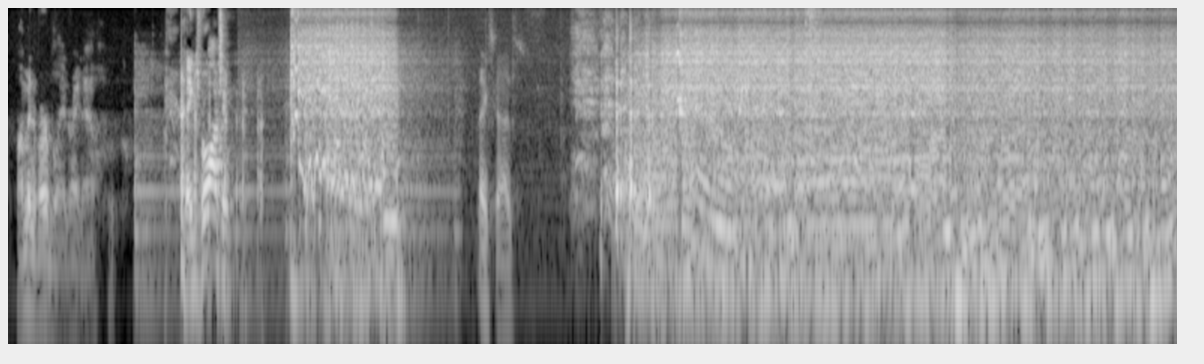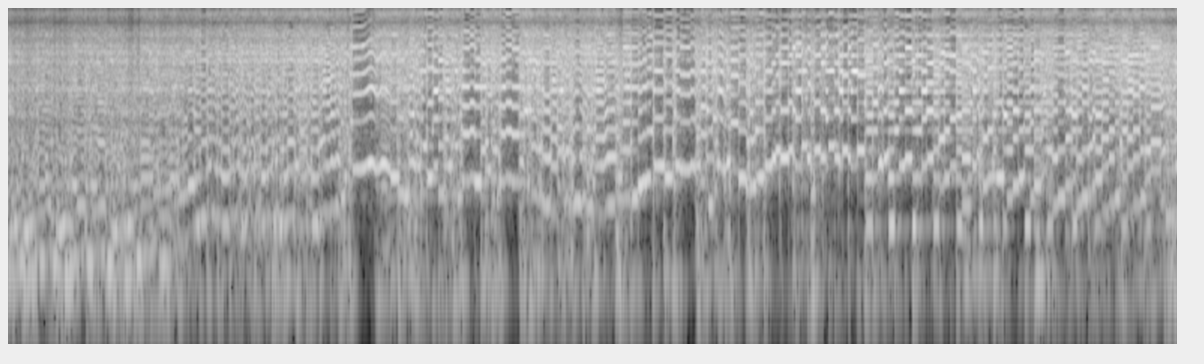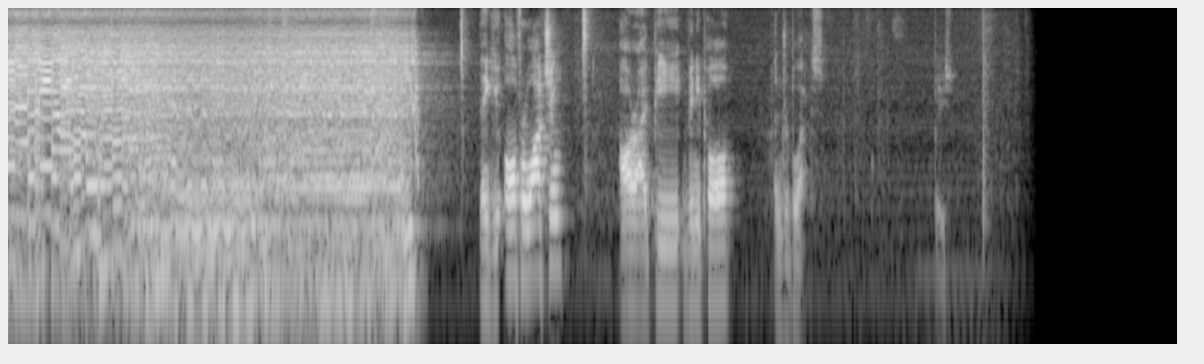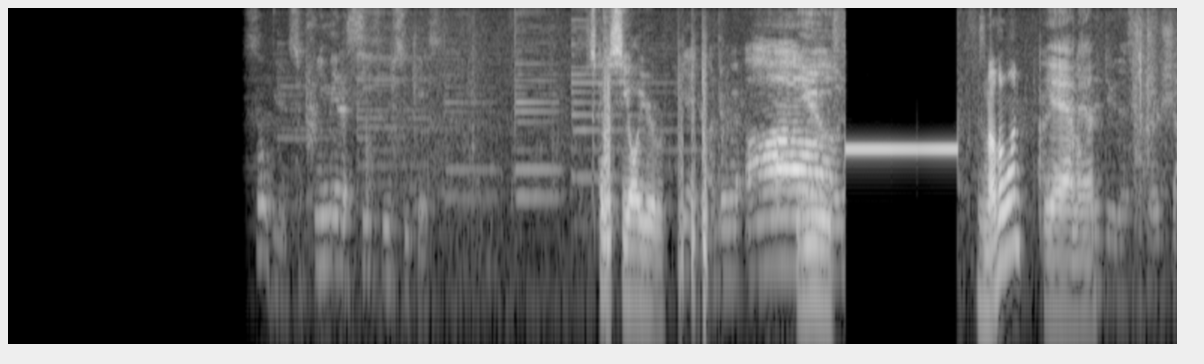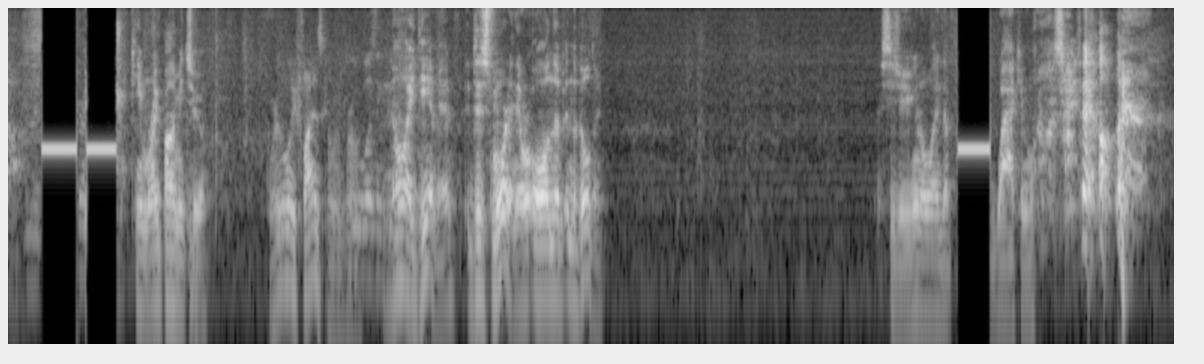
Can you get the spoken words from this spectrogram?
I'm in Verbland right now. Thank you for watching. Thanks, guys. Thank you all for watching. R.I.P. Vinnie Paul and Triple X. Peace. So weird. Supreme made a see-through suitcase. It's gonna see all your Yeah, your underwear. Oh, you. There's another one? Yeah, I'm gonna man. do this first shot. I'm gonna, Came right by me too. Where are all these flies coming from? No idea, man. This morning they were all in the in the building. CJ, you're gonna wind up whacking Ross right now.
